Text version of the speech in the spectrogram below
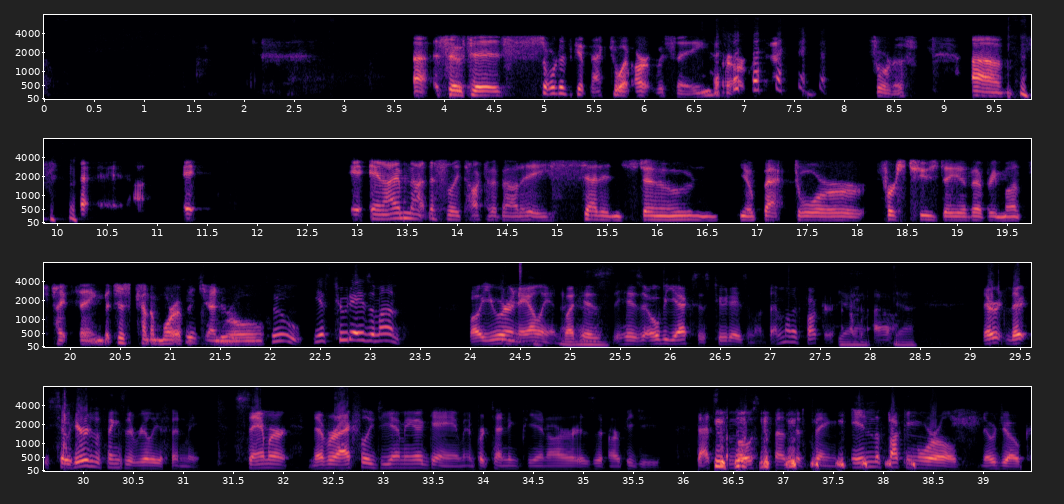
Uh, so to sort of get back to what Art was saying, Art was sort of, um, and I'm not necessarily talking about a set in stone, you know, backdoor first Tuesday of every month type thing, but just kind of more of a It's two- general. Two. He has two days a month. Well, you were an alien, but his his OBX is two days a month. That motherfucker. yeah, Wow. yeah. There, there. So here's the things that really offend me. Sammer never actually GMing a game and pretending PNR is an RPG. That's the most offensive thing in the fucking world. No joke.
